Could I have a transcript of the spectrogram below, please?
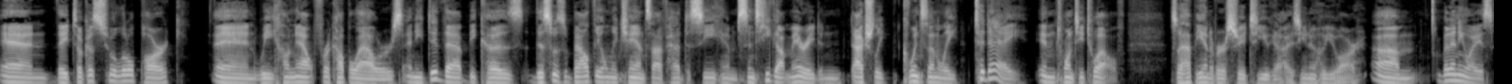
and they took us to a little park and we hung out for a couple hours. And he did that because this was about the only chance I've had to see him since he got married and actually coincidentally today in 2012 so happy anniversary to you guys. You know who you are. Um, but anyways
